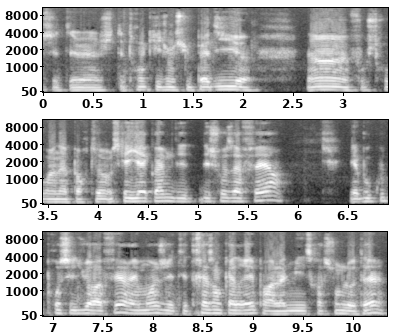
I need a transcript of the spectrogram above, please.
c'était, j'étais tranquille. Je me suis pas dit, il euh, faut que je trouve un appartement. Parce qu'il y a quand même des, choses à faire. Il y a beaucoup de procédures à faire et moi j'ai été très encadré par l'administration de l'hôtel.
